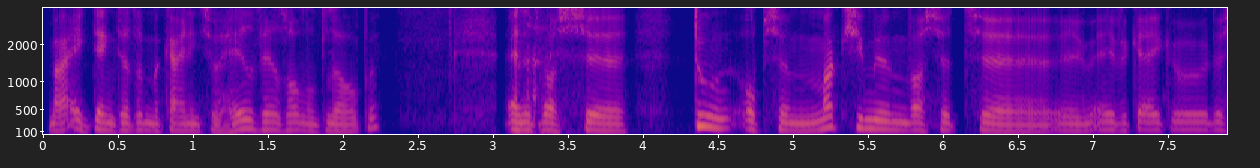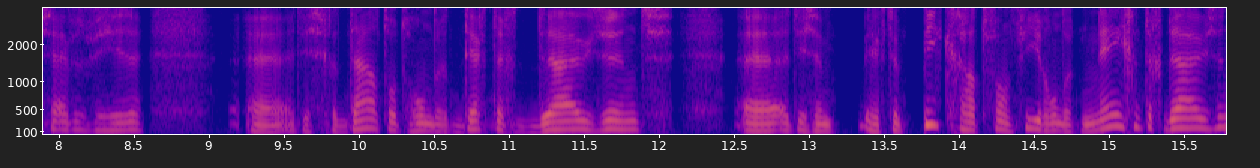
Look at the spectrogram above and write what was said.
Maar ik denk dat het elkaar niet zo heel veel zal ontlopen. En het was eh, toen op zijn maximum was het... eh, even kijken hoe de cijfers precies. Eh, het is gedaald tot 130.000. Eh, het is een, heeft een piek gehad van 490.000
